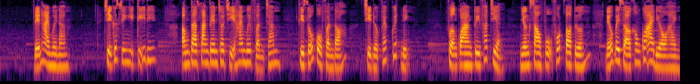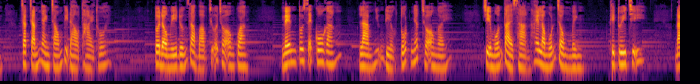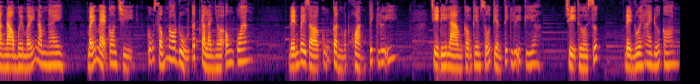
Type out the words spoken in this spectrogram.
đến 20 năm. Chị cứ suy nghĩ kỹ đi. Ông ta sang tên cho chị 20% thì số cổ phần đó chị được phép quyết định. Phượng Quang tuy phát triển nhưng sau vụ phốt to tướng nếu bây giờ không có ai điều hành chắc chắn nhanh chóng bị đào thải thôi. Tôi đồng ý đứng ra bảo chữa cho ông Quang. Nên tôi sẽ cố gắng làm những điều tốt nhất cho ông ấy. Chị muốn tài sản hay là muốn chồng mình thì tùy chị. Đằng nào mười mấy năm nay, mấy mẹ con chị cũng sống no đủ tất cả là nhờ ông Quang. Đến bây giờ cũng cần một khoản tích lũy. Chị đi làm cộng thêm số tiền tích lũy kia. Chị thừa sức để nuôi hai đứa con.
